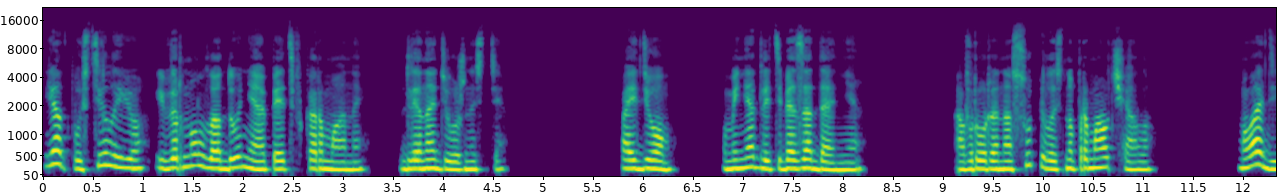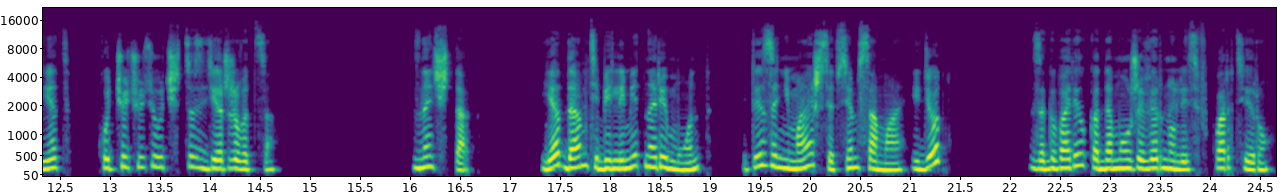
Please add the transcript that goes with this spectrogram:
Я отпустил ее и вернул ладони опять в карманы, для надежности. «Пойдем, у меня для тебя задание». Аврора насупилась, но промолчала. «Молодец, хоть чуть-чуть учится сдерживаться». «Значит так, я дам тебе лимит на ремонт, и ты занимаешься всем сама. Идет?» Заговорил, когда мы уже вернулись в квартиру.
